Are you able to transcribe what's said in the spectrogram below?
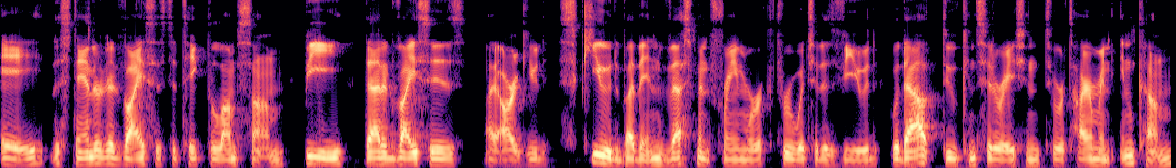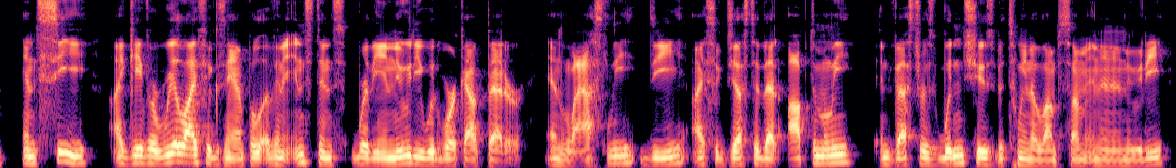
A, the standard advice is to take the lump sum, B, that advice is I argued, skewed by the investment framework through which it is viewed without due consideration to retirement income. And C, I gave a real life example of an instance where the annuity would work out better. And lastly, D, I suggested that optimally, investors wouldn't choose between a lump sum and an annuity,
